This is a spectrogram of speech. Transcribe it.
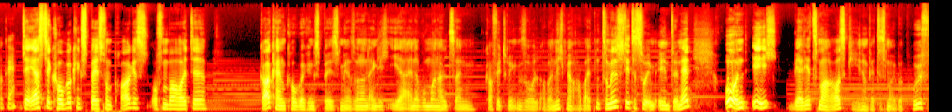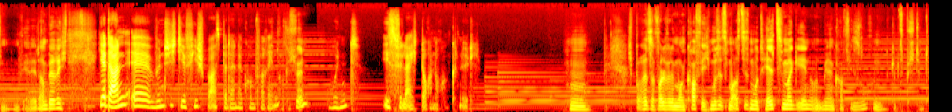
Okay. Der erste Coworking Space von Prag ist offenbar heute gar kein Coworking Space mehr, sondern eigentlich eher einer, wo man halt seinen Kaffee trinken soll, aber nicht mehr arbeiten. Zumindest steht es so im Internet. Und ich werde jetzt mal rausgehen und werde das mal überprüfen und werde dann berichten. Ja, dann äh, wünsche ich dir viel Spaß bei deiner Konferenz Dankeschön. und ist vielleicht doch noch ein Knödel. Hm. Ich brauche jetzt auf alle Fälle mal einen Kaffee. Ich muss jetzt mal aus diesem Hotelzimmer gehen und mir einen Kaffee suchen. Gibt es bestimmt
